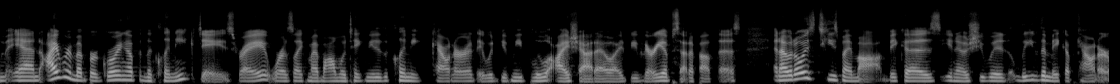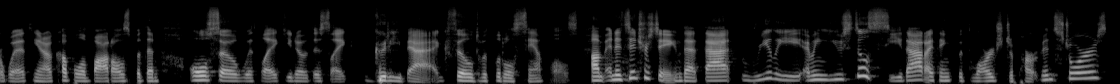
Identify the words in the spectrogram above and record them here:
Um, And I remember growing up in the Clinique days, right? Whereas like my mom would take me to the Clinique counter, they would give me blue eyeshadow. I'd be very upset about this, and I would always tease my mom because you know she would leave the makeup counter with you know a couple of bottles, but then also with like you know this like goodie bag filled with little samples um, and it's interesting that that really i mean you still see that i think with large department stores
